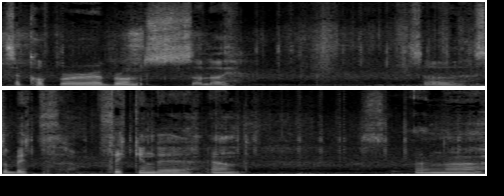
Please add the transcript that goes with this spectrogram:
it's a copper bronze alloy. So it's a bit thick in the end, and uh,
